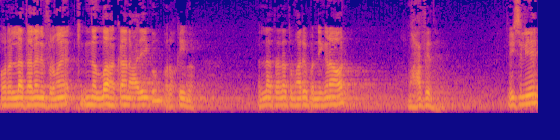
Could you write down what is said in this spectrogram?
اور اللہ تعالیٰ نے فرمایا ان اللہ کان علیکم رقیبہ اللہ تعالیٰ تمہارے اوپر نگراں اور محافظ ہے تو اس لیے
